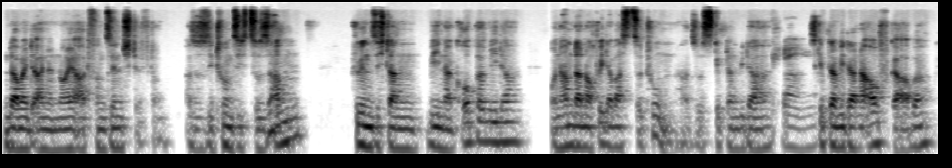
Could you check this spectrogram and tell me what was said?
und damit eine neue Art von Sinnstiftung. Also sie tun sich zusammen, fühlen sich dann wie in einer Gruppe wieder und haben dann auch wieder was zu tun. Also es gibt dann wieder, Klar, ja. es gibt dann wieder eine Aufgabe.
